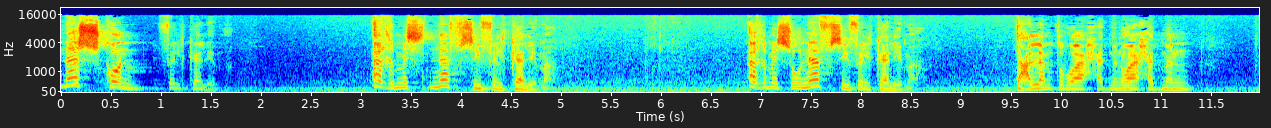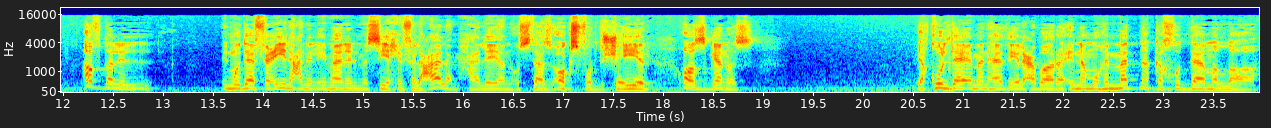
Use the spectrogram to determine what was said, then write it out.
نسكن في الكلمة. أغمس نفسي في الكلمة. أغمس نفسي في الكلمة. تعلمت واحد من واحد من أفضل المدافعين عن الإيمان المسيحي في العالم حاليا أستاذ أكسفورد الشهير أوز جينوس. يقول دائما هذه العبارة إن مهمتنا كخدام الله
